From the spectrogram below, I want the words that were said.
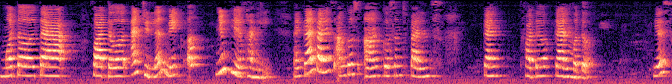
mother dad father and children make a nuclear family and grandparents uncles aunt cousins parents grandfather grandmother yes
